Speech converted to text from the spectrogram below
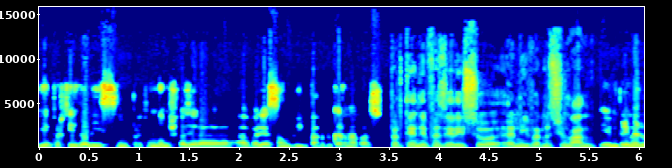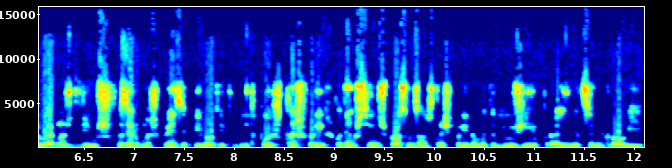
e a partir dali sim pretendemos fazer a, a, avaliação do impacto do Carnaval. Pretendem fazer isso a nível nacional? Em primeiro lugar, nós devíamos fazer uma experiência piloto e, e depois transferir, podemos sim nos próximos anos transferir a metodologia para a Ilha de São Nicolau e,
